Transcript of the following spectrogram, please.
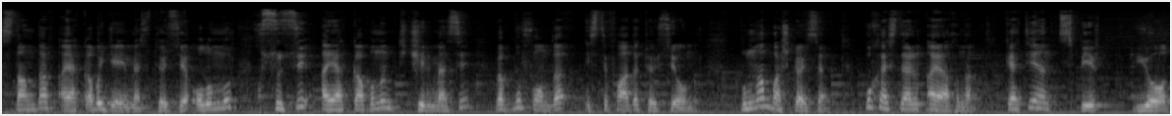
standart ayaqqabı geyinməsi tövsiyə olunmur. Xüsusi ayaqqabının tikilməsi və bu fonda istifadə tövsiyə olunur. Bundan başqa isə bu xəstələrin ayağına qətiyyən spirt, yod,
